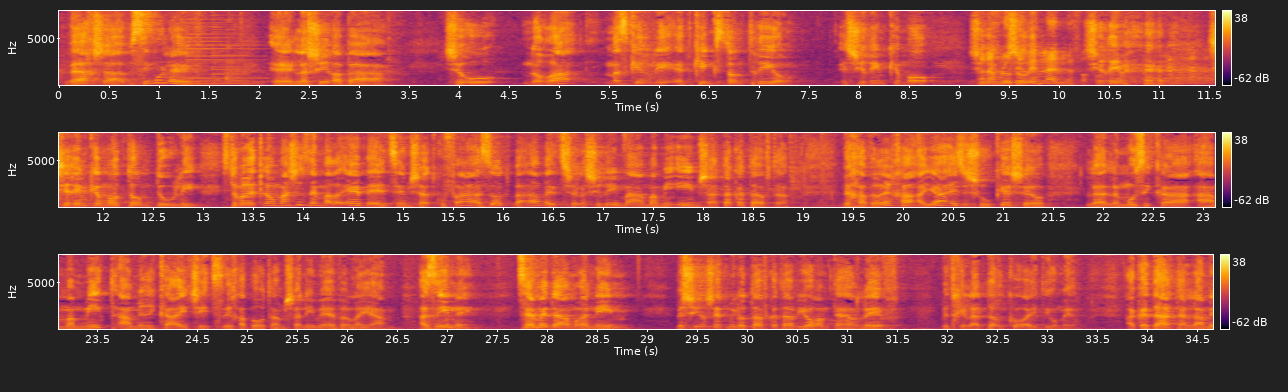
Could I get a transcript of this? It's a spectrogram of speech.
ועכשיו, שימו לב אה, לשיר הבא, שהוא נורא מזכיר לי את קינגסטון טריו, שירים כמו... שירים, אנחנו דומים להם לפחות. שירים, שירים כמו תום דולי. זאת אומרת, לא, מה שזה מראה בעצם, שהתקופה הזאת בארץ, של השירים העממיים שאתה כתבת, וחבריך, היה איזשהו קשר למוזיקה העממית האמריקאית שהצליחה באותם שנים מעבר לים. אז הנה, צמד האמרנים, בשיר שאת מילותיו כתב יורם טהרלב, בתחילת דרכו הייתי אומר. אגדת הל"ה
